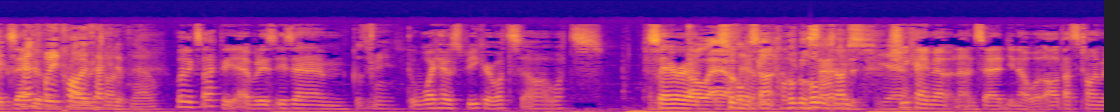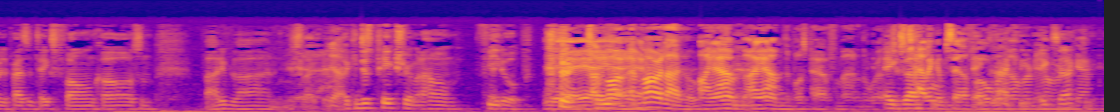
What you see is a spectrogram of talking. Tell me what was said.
It Executive depends what you call private executive now. Well, exactly, yeah. But his his um Because I mean, the White House speaker, what's uh, what's Sarah Oh, uh, Huckabee Huckabee- San- Huckabee Huckabee- Huckabee Sanders, Sanders. yeah. She came out and said, you know, well, oh, that's the time when the president takes phone calls and blah blah blah. And it's like, Yeah. I can just picture him at home, feet up. Yeah, yeah, and yeah, Mar- yeah. and Mar-a-Lago. I am, I am the most powerful man in the world. Just Exactly. telling himself over and over and over exactly. again.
